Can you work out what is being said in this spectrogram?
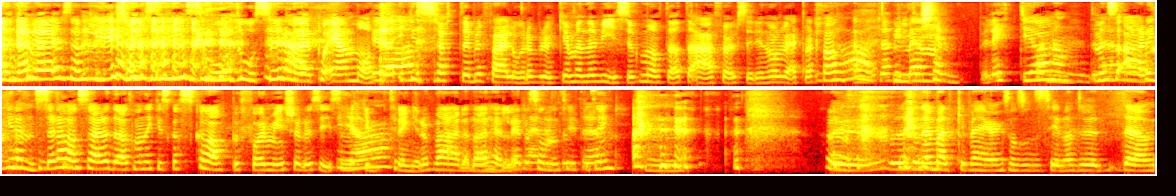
men det er det liksom Sjalusi i små doser er på en måte Ja. Ikke søtt, det blir feil ord å bruke, men det viser jo på en måte at det er følelser involvert, i hvert fall. Ja, du er villig til å kjempe litt for den andre. men så er det grenser, da. Og så er det det at man ikke skal skape for mye sjalusi som Ja. ikke trenger å være der heller. Og sånne type det. ting. Det er sånn jeg merker med en gang, sånn som du sier, at du, dere er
